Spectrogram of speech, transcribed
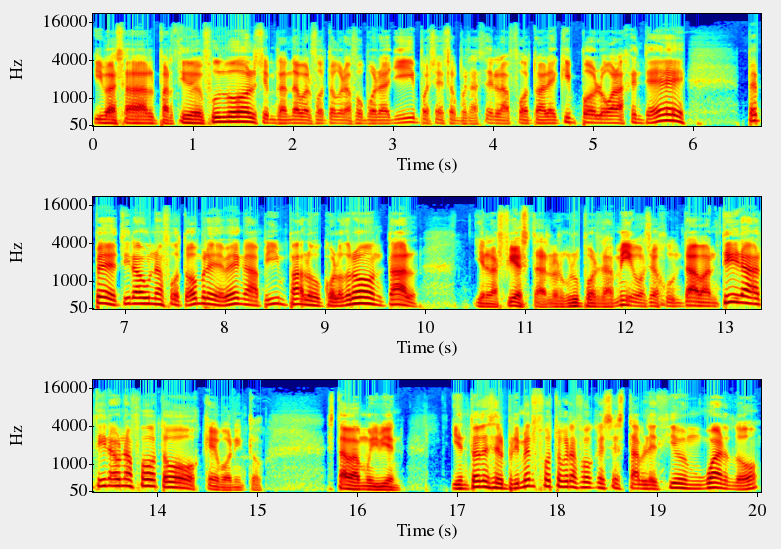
Ibas al partido de fútbol, siempre andaba el fotógrafo por allí, pues eso, pues hacer la foto al equipo, luego a la gente, eh, Pepe, tira una foto, hombre, venga, pim, palo, colodrón, tal. Y en las fiestas los grupos de amigos se juntaban, tira, tira una foto, qué bonito. Estaba muy bien. Y entonces el primer fotógrafo que se estableció en Guardo,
